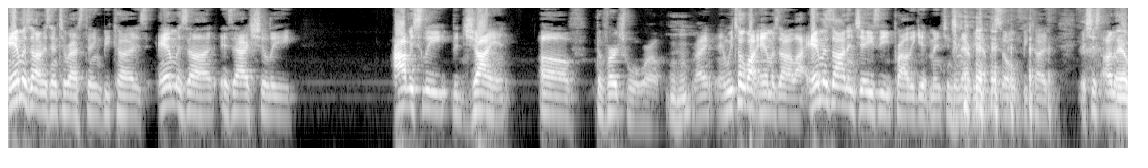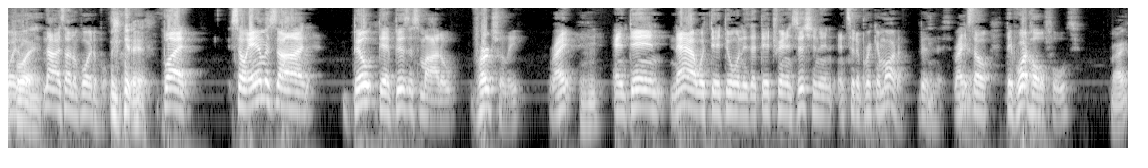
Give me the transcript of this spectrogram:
Amazon is interesting because Amazon is actually obviously the giant of the virtual world, Mm-hmm. right? And we talk about Amazon a lot. Amazon and Jay Z probably get mentioned in every episode because it's just unavoidable. No, it's unavoidable. yeah. But so Amazon built their business model virtually, right? Mhm. And then now what they're doing is that they're transitioning into the brick and mortar business, right? Yeah. So they bought Whole Foods Right.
